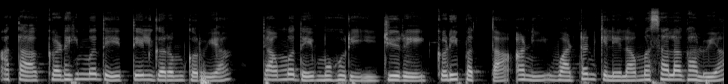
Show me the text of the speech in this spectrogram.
आता कढईमध्ये तेल गरम करूया. त्यामध्ये मोहरी जिरे कढीपत्ता आणि वाटण केलेला मसाला घालूया.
